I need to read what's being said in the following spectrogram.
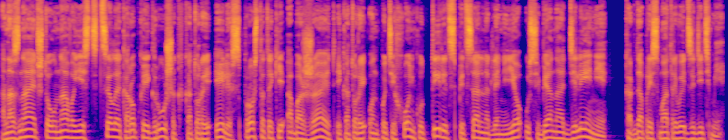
Она знает, что у Нава есть целая коробка игрушек, которые Элис просто-таки обожает и которые он потихоньку тырит специально для нее у себя на отделении, когда присматривает за детьми.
